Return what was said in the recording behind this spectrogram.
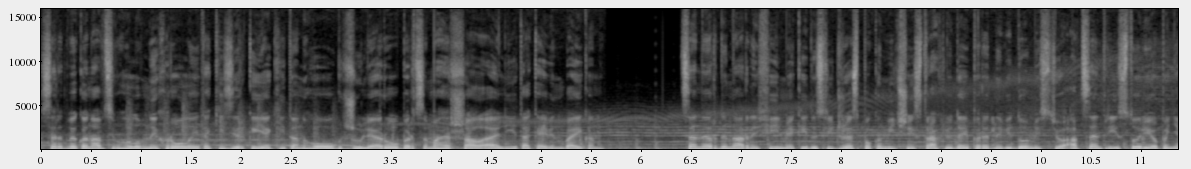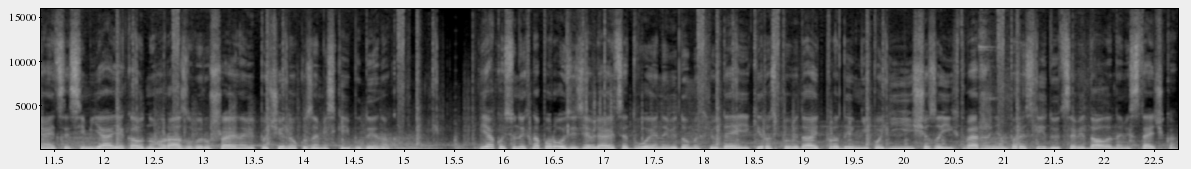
Серед виконавців головних ролей такі зірки, як Ітан Гоук, Джулія Робертс, Магершала Алі та Кевін Бейкон. Це неординарний фільм, який досліджує споконвічний страх людей перед невідомістю, а в центрі історії опиняється сім'я, яка одного разу вирушає на відпочинок у заміський будинок. Якось у них на порозі з'являються двоє невідомих людей, які розповідають про дивні події, що за їх твердженням переслідують це віддалене містечко.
